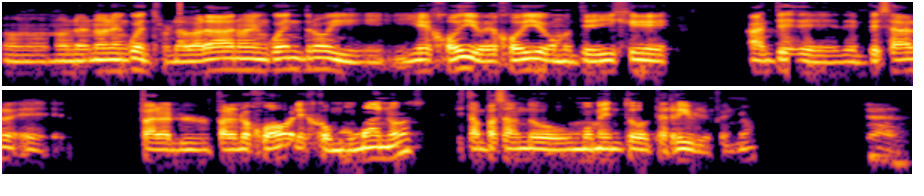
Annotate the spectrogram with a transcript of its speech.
No, no, no, no la encuentro. La verdad no la encuentro y, es jodido, es jodido, como te dije antes de, de empezar, eh, para, para los jugadores como humanos están pasando un momento terrible, pues, ¿no? Claro.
